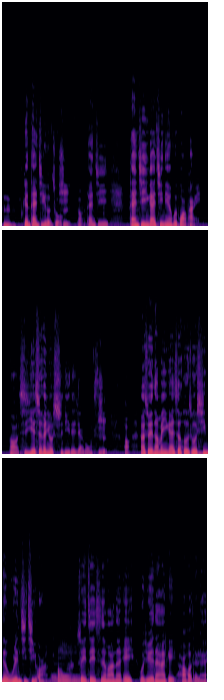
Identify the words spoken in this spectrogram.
嗯，跟碳基合作是。哦，碳基，碳基应该今年会挂牌。哦，是也是很有实力的一家公司。是。好，那所以他们应该是合作新的无人机计划哦。所以这次的话呢，哎，我觉得大家可以好好的来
